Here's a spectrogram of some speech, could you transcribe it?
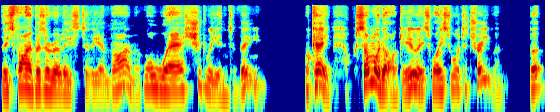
These fibers are released to the environment. Well, where should we intervene? Okay, some would argue it's wastewater treatment, but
